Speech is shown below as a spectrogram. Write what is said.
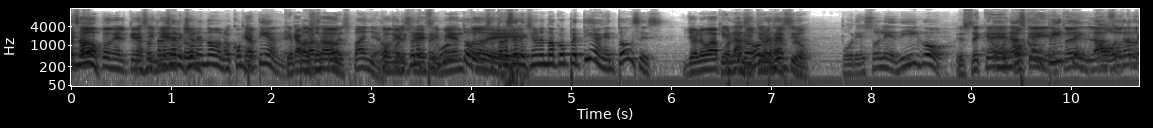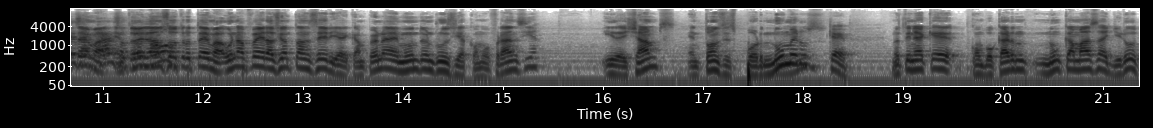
pasado con el Las crecimiento? otras elecciones no, no ¿Qué ha- competían. ¿Qué ha pasó pasado con España? Con el crecimiento pregunto, las de... otras elecciones no competían, entonces. Yo le voy a ¿Quién poner las otro otras? ejemplo. Por eso le digo. ¿Usted cree? A unas Ok, compiten, entonces lanzo otras otro tema. Entonces otras lanzo no. otro tema. Una federación tan seria y campeona del mundo en Rusia como Francia y de Champs, entonces, por números, ¿Qué? No tenía que convocar nunca más a Giroud.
